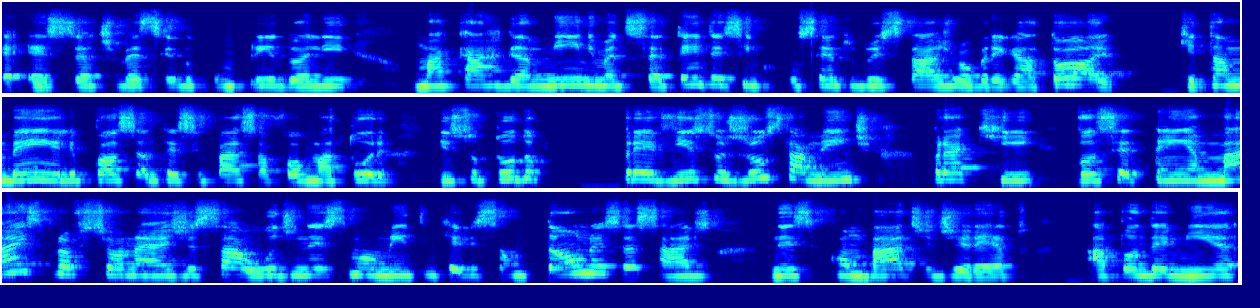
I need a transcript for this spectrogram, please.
é, é, se já tiver sido cumprido ali uma carga mínima de 75% do estágio obrigatório, que também ele possa antecipar essa formatura. Isso tudo previsto justamente para que você tenha mais profissionais de saúde nesse momento em que eles são tão necessários nesse combate direto à pandemia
